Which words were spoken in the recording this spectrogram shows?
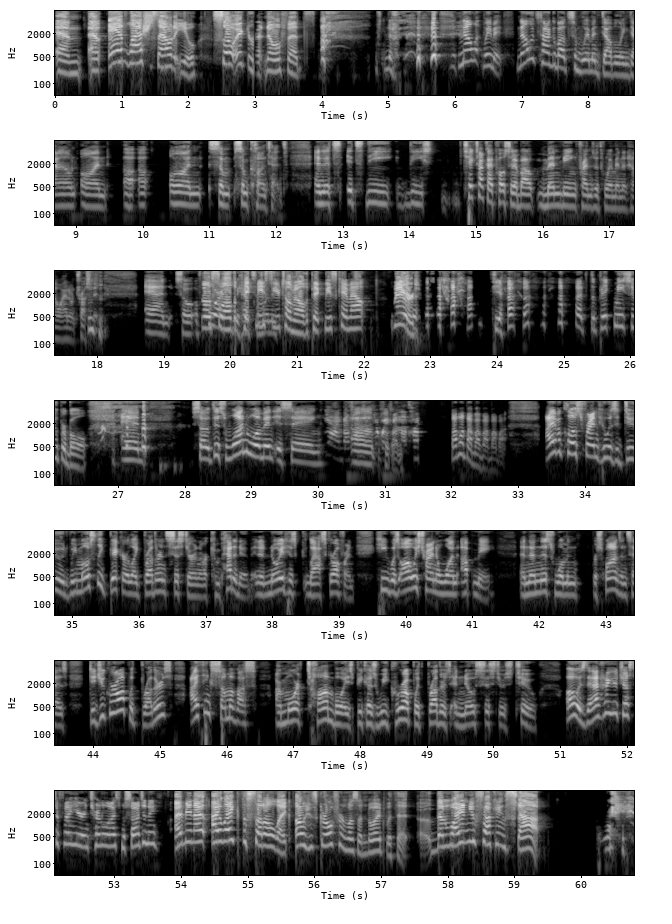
and, and and lashes out at you. So ignorant. No offense. no. now wait a minute. Now let's talk about some women doubling down on uh, uh on some some content and it's it's the the tiktok i posted about men being friends with women and how i don't trust Mhm. it and so of Oh, course so all the we had some pick-me's? women- You told me all the pick-me's came out? Weird. yeah it's the pick me super bowl and so this one woman is saying Yeah, I'm best friends Um, with your boyfriend. That's how blah, blah, blah, blah, blah, blah, blah. I have a close friend who is a dude. We mostly bicker like brother and sister and are competitive and annoyed his last girlfriend. He was always trying to one up me. And then this woman responds and says, Did you grow up with brothers? I think some of us are more tomboys because we grew up with brothers and no sisters too. Oh, is that how you're justifying your internalized misogyny? I mean, I, I like the subtle, like, oh, his girlfriend was annoyed with it. Uh, then why didn't you fucking stop? Right.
